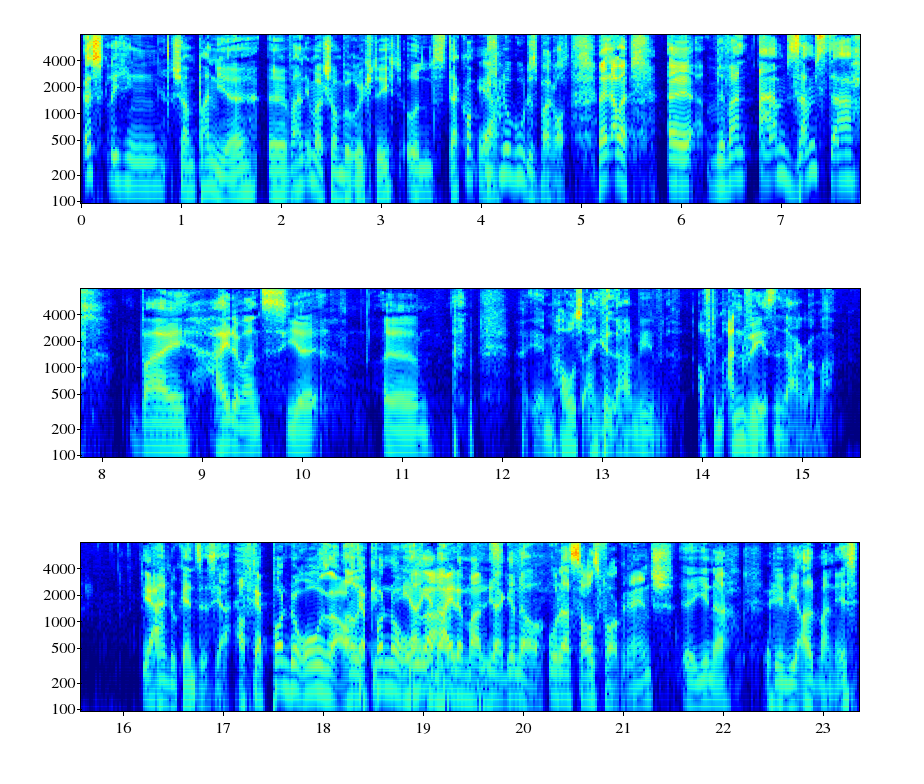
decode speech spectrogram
östlichen Champagne äh, waren immer schon berüchtigt und da kommt Ja. nicht nur Gutes bei raus. Nein, aber äh, wir waren am Samstag bei Heidemanns hier ähm, im Haus eingeladen, wie auf dem Anwesen, sagen wir mal. Ja, Nein, du kennst es ja. auf der Ponderosa, auf der Okay, Ponderosa ja, genau. Heidemanns. Ja, genau. Oder South Fork Ranch, äh, je nachdem, wie alt man ist.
